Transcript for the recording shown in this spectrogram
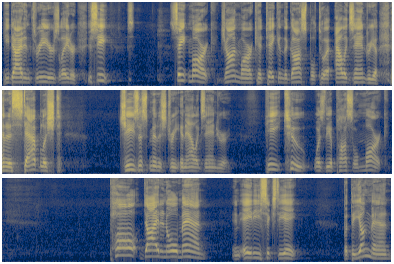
He died in three years later. You see, St. Mark, John Mark, had taken the gospel to Alexandria and established Jesus' ministry in Alexandria. He too was the apostle Mark. Paul died an old man in AD 68, but the young man,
